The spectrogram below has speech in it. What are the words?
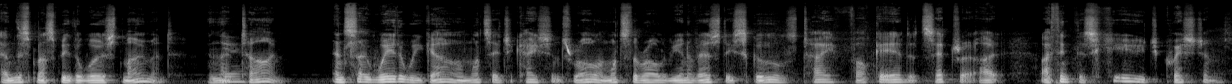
and this must be the worst moment in that Yeah. time. And so, where do we go, and what's education's role, and what's the role of university, schools, TAFE, FOCED, etc.? I, think there's huge questions.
